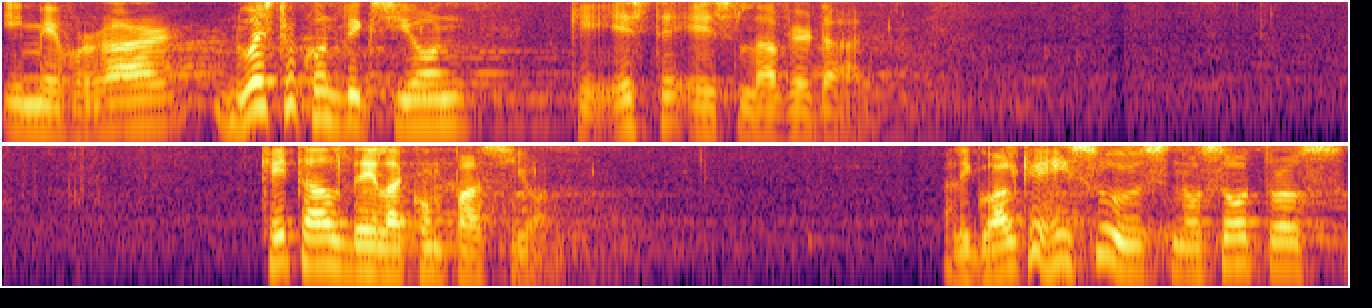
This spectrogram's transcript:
y mejorar nuestra convicción que esta es la verdad. ¿Qué tal de la compasión? Al igual que Jesús, nosotros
